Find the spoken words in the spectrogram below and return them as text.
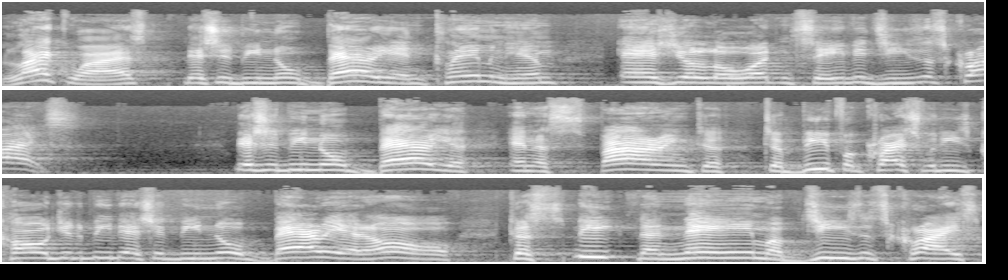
likewise, there should be no barrier in claiming him as your Lord and Savior Jesus Christ. There should be no barrier in aspiring to, to be for Christ what He's called you to be. There should be no barrier at all to speak the name of Jesus Christ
